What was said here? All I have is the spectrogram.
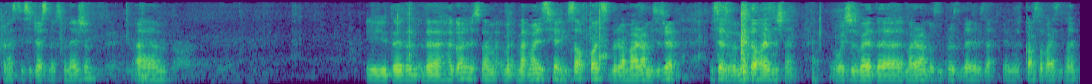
tries to suggest an explanation. Um, he, the the the Hagahos Maimonios here himself quotes the Ramaram as his Rebbe. He says Migdal Eisenstein, which is where the Maram was imprisoned the end of his life, in the castle of Eisenstein.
